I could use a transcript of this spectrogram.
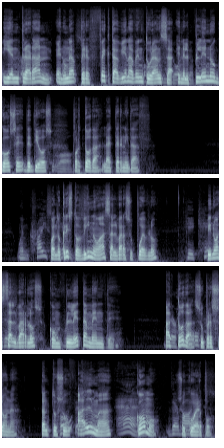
y entrarán en una perfecta bienaventuranza en el pleno goce de Dios por toda la eternidad. Cuando Cristo vino a salvar a su pueblo, vino a salvarlos completamente, a toda su persona, tanto su alma como su cuerpo.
